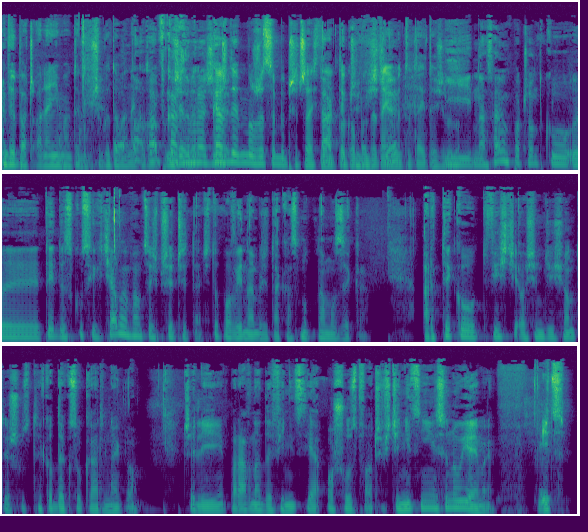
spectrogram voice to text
Wybacz, ale nie mam tego przygotowanego. No, w każdym razie... Każdy może sobie przeczytać tak, ten artykuł, bo dodajemy tutaj to źródło. I na samym początku y, tej dyskusji chciałbym wam coś przeczytać. To powinna być taka smutna muzyka. Artykuł 286 kodeksu karnego, czyli prawna definicja oszustwa. Oczywiście nic nie insynuujemy. Nic.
